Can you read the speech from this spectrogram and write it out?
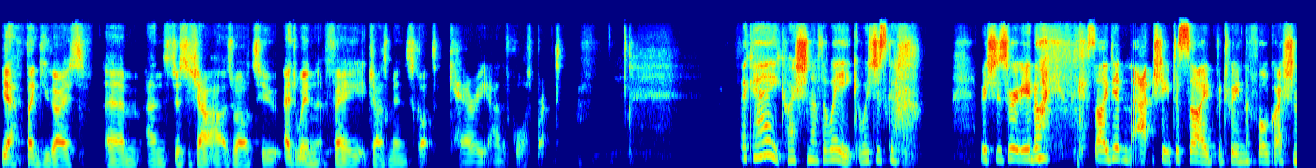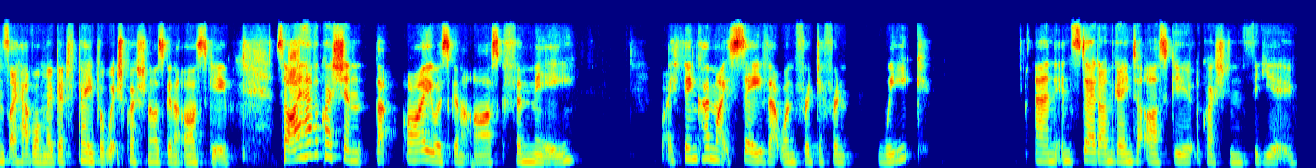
yeah, thank you guys. Um, and just a shout out as well to Edwin, Faye, Jasmine, Scott, Carey, and of course Brett. Okay, question of the week, which is which is really annoying because I didn't actually decide between the four questions I have on my bit of paper which question I was going to ask you. So I have a question that I was going to ask for me, but I think I might save that one for a different week. And instead, I'm going to ask you a question for you.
